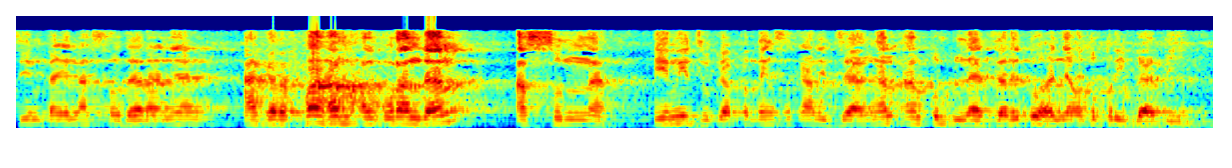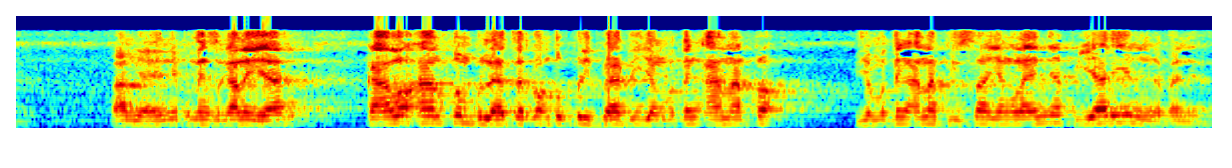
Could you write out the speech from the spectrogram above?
cintailah saudaranya agar faham Al-Quran dan As-Sunnah. Ini juga penting sekali. Jangan antum belajar itu hanya untuk pribadi. Paham ya? Ini penting sekali ya. Kalau antum belajar kok untuk pribadi, yang penting anak tok, yang penting anak bisa, yang lainnya biarin katanya.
